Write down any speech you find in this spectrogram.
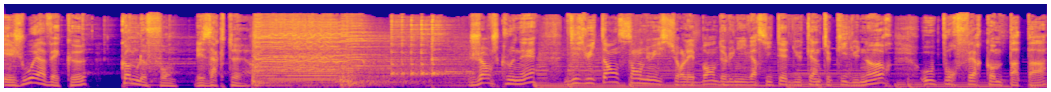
et jouer avec eux comme le font les acteurs. George Clooney, 18 ans, s'ennuie sur les bancs de l'université du Kentucky du Nord, où pour faire comme papa,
